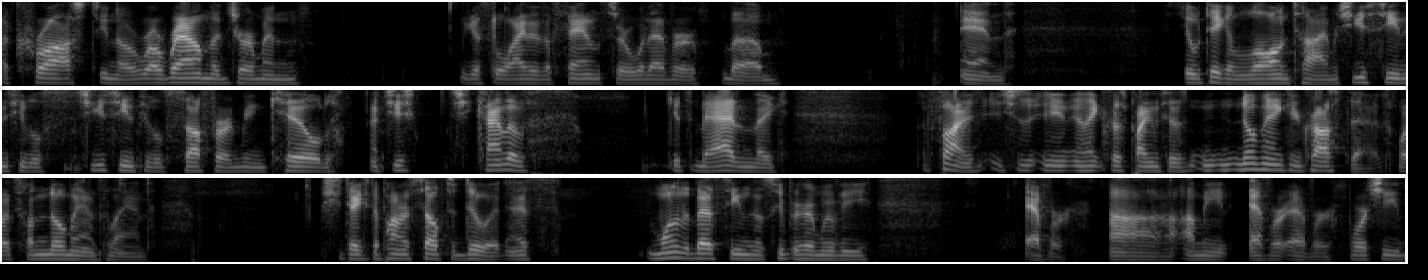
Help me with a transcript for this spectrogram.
across, you know, around the German, I guess, line of defense or whatever. Um, and it would take a long time. She's seen people. She's seen people suffer and being killed, and she she kind of gets mad and like, fine. She's, and like Chris Pine says, no man can cross that. Well, it's called no man's land. She takes it upon herself to do it, and it's one of the best scenes in a superhero movie ever. Uh, I mean, ever, ever. Where she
